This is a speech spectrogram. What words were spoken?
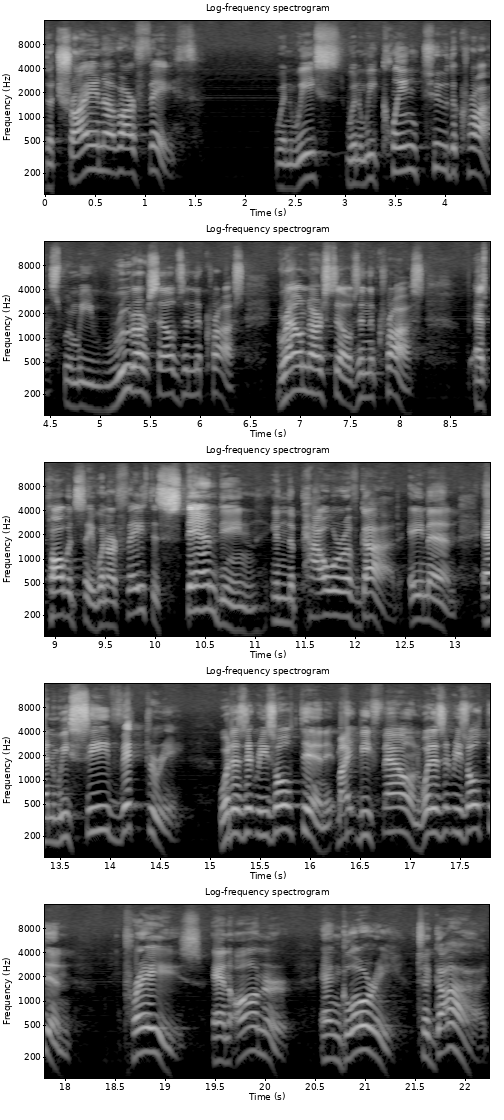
the trying of our faith, when we, when we cling to the cross, when we root ourselves in the cross, ground ourselves in the cross, as Paul would say, when our faith is standing in the power of God, amen, and we see victory, what does it result in? It might be found. What does it result in? Praise and honor and glory to God.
